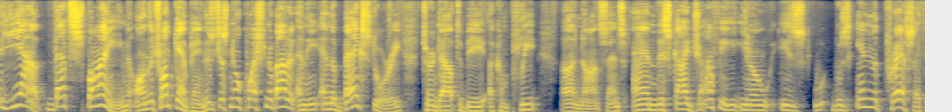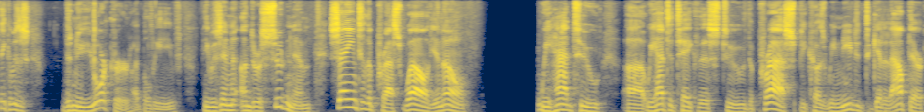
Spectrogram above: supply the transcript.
Yeah, that's spying on the Trump campaign. There's just no question about it. And the and the bank story turned out to be a complete uh, nonsense. And this guy Jaffe, you know, is was in the press. I think it was the New Yorker, I believe. He was in under a pseudonym, saying to the press, "Well, you know." we had to uh, we had to take this to the press because we needed to get it out there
